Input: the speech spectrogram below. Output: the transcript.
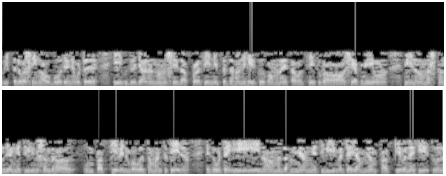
විස්තර වශයෙන් අවබෝධ වෙනකොට ඒ බුදුරජාණන් වහන්සේ දක්වලා තියෙන ප්‍රධාන හේතුව පමණයි තවත් හේතු රාශියක් මේවා මේ නාමස්කන්ධයන් ඇතිවීම සඳහා ප්‍රත්‍ය වෙන බව Tamanට තේරෙනවා. එතකොට ඒ නාම ධර්මයන් ඇතිවීම කිරීමට යම් යම් ප්‍රත්‍ය වෙන හේතු වන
